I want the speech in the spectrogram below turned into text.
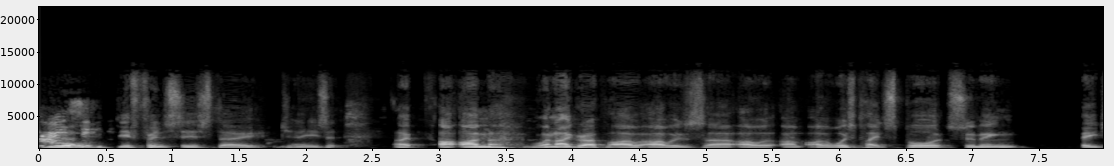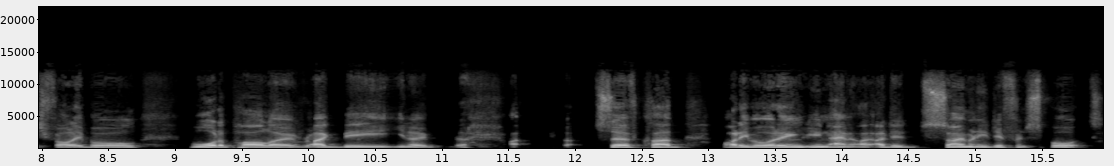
crazy. You know the difference is though, Jenny, is that like I, am when I grew up, I, I was uh, I, I always played sport, swimming, beach volleyball, water polo, rugby. You know, surf club, bodyboarding, you name it. I, I did so many different sports.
